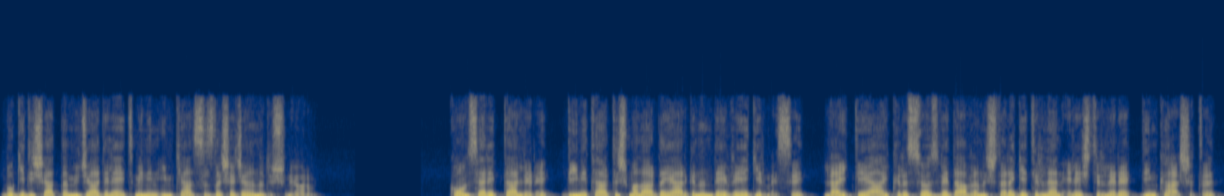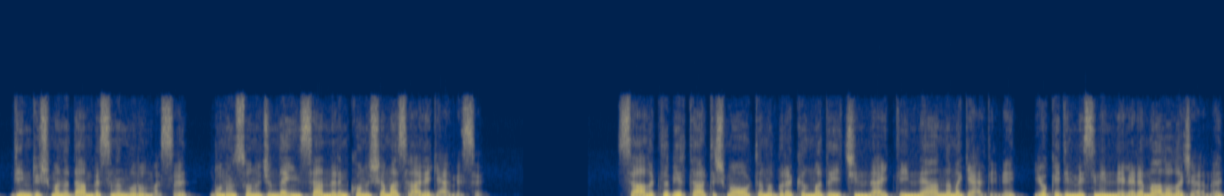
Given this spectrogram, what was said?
bu gidişatla mücadele etmenin imkansızlaşacağını düşünüyorum. Konser iptalleri, dini tartışmalarda yargının devreye girmesi, laikliğe aykırı söz ve davranışlara getirilen eleştirilere din karşıtı, din düşmanı damgasının vurulması, bunun sonucunda insanların konuşamaz hale gelmesi. Sağlıklı bir tartışma ortamı bırakılmadığı için laikliğin ne anlama geldiğini, yok edilmesinin nelere mal olacağını,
